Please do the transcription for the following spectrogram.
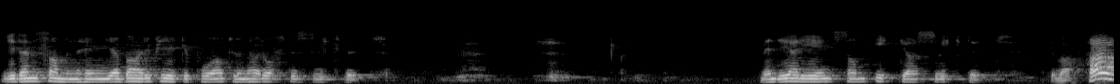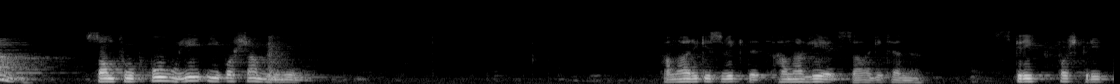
i den sammenheng. Jeg bare peker på at hun har ofte sviktet. Men det er en som ikke har sviktet. Det var han som tok bolig i forsamlingen. Han har ikke sviktet, han har ledsaget henne, skritt for skritt,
